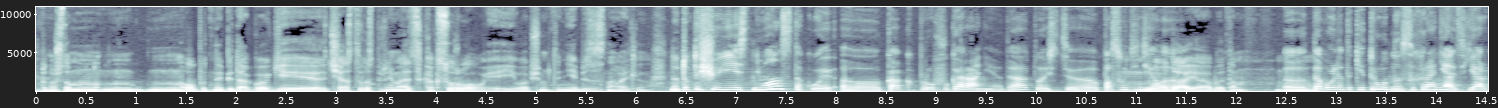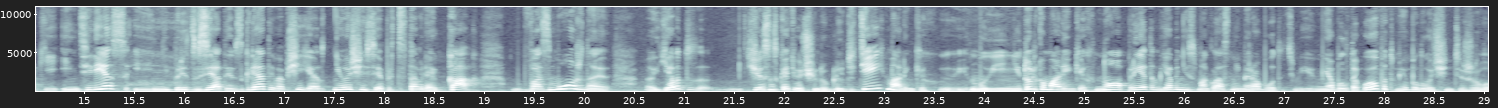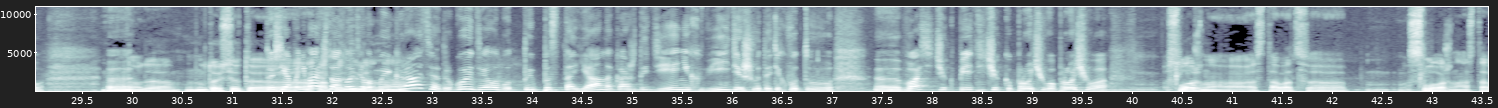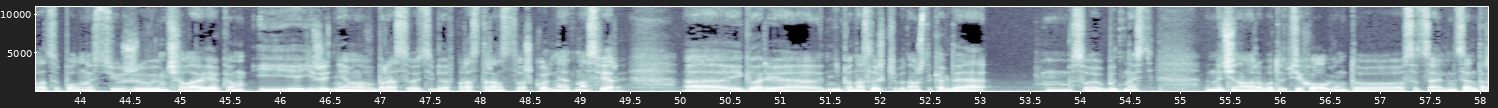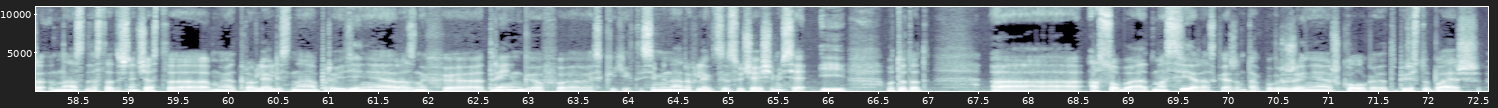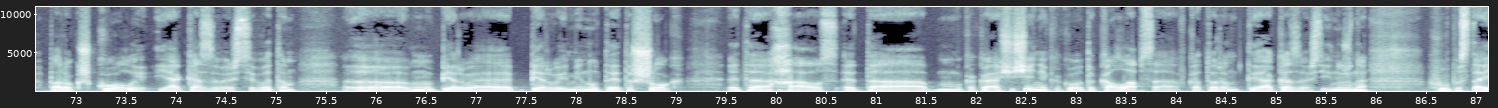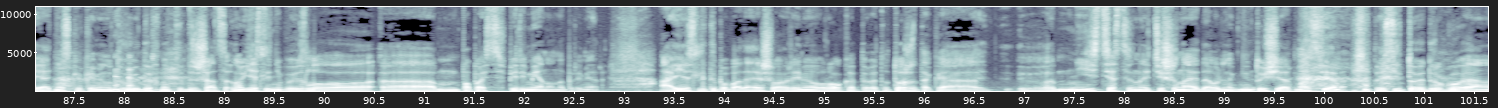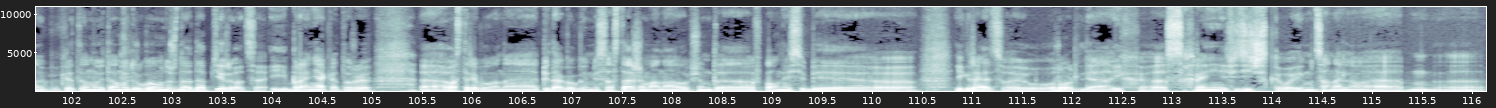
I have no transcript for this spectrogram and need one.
Потому что опытные педагоги часто воспринимаются как суровые и, в общем-то, не безосновательно. Но тут еще есть нюанс такой, э, как профугорание, да? То есть, э, по сути дела... Ну да, я об этом. Угу. Довольно-таки трудно сохранять яркий интерес и непредвзятый взгляд. И вообще я не очень себе представляю, как возможно... Я вот, честно сказать, очень люблю детей маленьких, ну и не только маленьких, но при этом я бы не смогла с ними работать. У меня был такой опыт, мне было очень тяжело. Э, ну да, ну то есть это То есть я понимаю, что одно дело поиграть, а другое дело вот ты постоянно каждый день их видишь, вот этих вот э, Васечек, Петечек и прочего-прочего. Сложно оставаться, сложно оставаться полностью живым человеком и ежедневно вбрасывать себя в пространство школьной атмосферы. А, и говорю я не понаслышке, потому что когда в свою бытность начинал работать психологом, то в социальный центр нас достаточно часто мы отправлялись на проведение разных э, тренингов, э, каких-то семинаров, лекций с учащимися. И вот этот э, особая атмосфера, скажем так, погружения в школу, когда ты переступаешь порог школы и оказываешься в этом, э, ну, первая, первые минуты это шок, это хаос, это ощущение какого-то коллапса, в котором ты оказываешься. И нужно фу, постоять несколько минут, выдохнуть дышаться. Ну, если не повезло э, попасть в перемену, например. А если ты попадаешь во время урока, то это тоже такая э, неестественная тишина и довольно гнетущая атмосфера. То есть и то, и другое, а к этому и тому, и другому нужно адаптироваться. И броня, которая э, востребована педагогами со стажем, она, в общем-то, вполне себе э, играет свою роль для их э, сохранения физического и эмоционального э,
